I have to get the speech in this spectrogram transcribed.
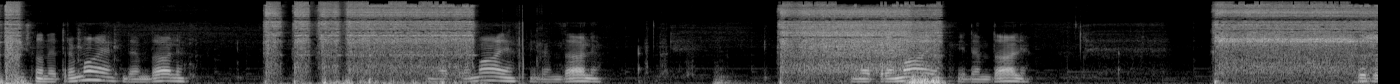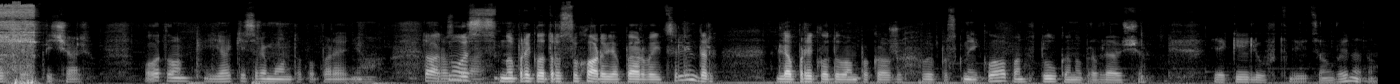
Успішно не тримає, йдемо далі. Не тримає, йдемо далі. Не тримає, йдемо далі. Тут ось печаль. От вам якість ремонту попереднього. Так, ну ось, наприклад, розсухарив я перший циліндр. Для прикладу вам покажу випускний клапан, втулка направляюча. Який люфт. Дивіться, вам видно там?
